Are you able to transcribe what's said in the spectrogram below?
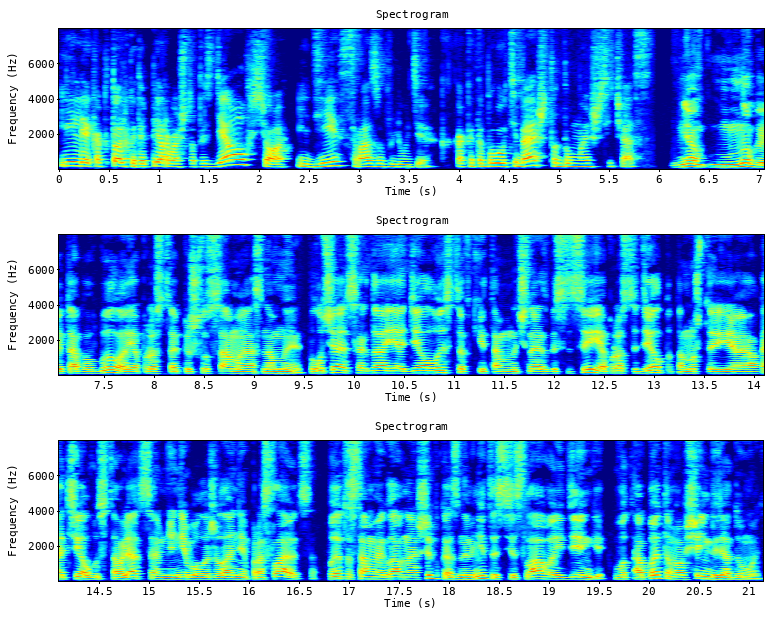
Или как только ты первое что-то сделал, все, иди сразу в люди? Как это было у тебя и что думаешь сейчас? У меня много этапов было, я просто опишу самые основные. Получается, когда я делал выставки, там, начиная с ГСЦ, я просто делал, потому что я хотел выставляться, мне не было желания прославиться. Вот это самая главная ошибка – знаменитости, слава и деньги. Вот об этом вообще нельзя думать,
